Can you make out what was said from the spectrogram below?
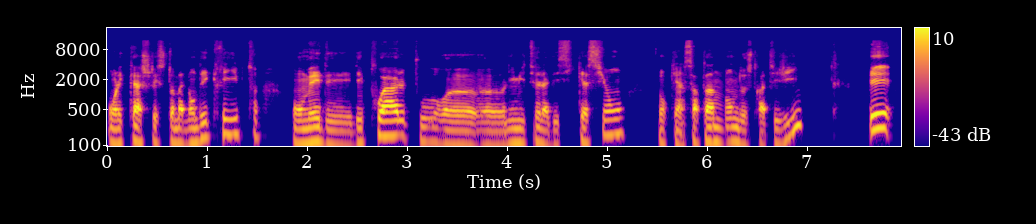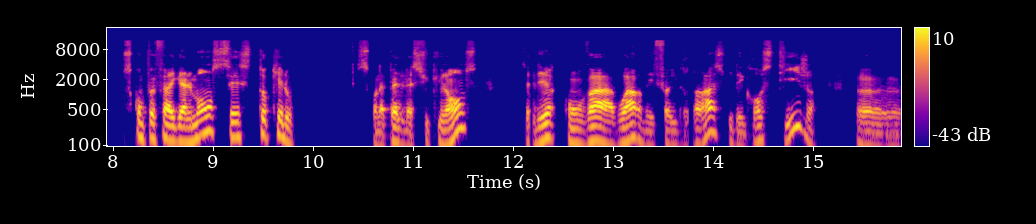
on les cache les stomates dans des cryptes, on met des, poils pour euh, limiter la dessiccation. Donc il y a un certain nombre de stratégies. Et ce qu'on peut faire également, c'est stocker l'eau ce qu'on appelle la succulence, c'est-à-dire qu'on va avoir des feuilles grasses ou des grosses tiges euh,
